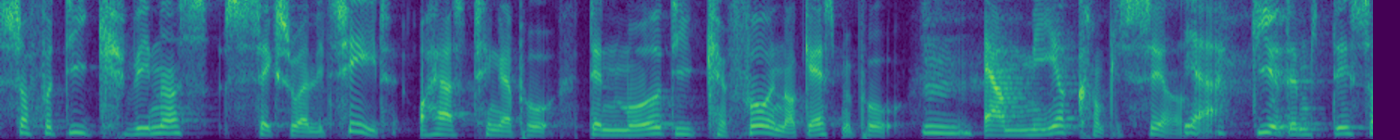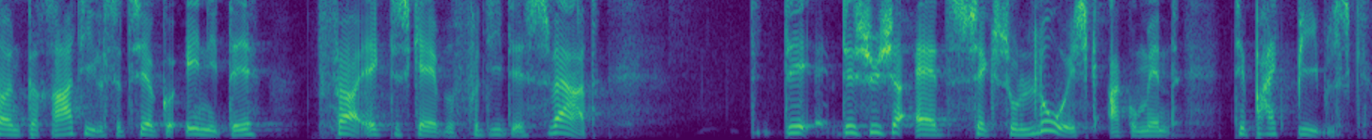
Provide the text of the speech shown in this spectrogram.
så fordi kvinders seksualitet, og her tænker jeg på, den måde, de kan få en orgasme på, mm. er mere kompliceret. Ja. Giver dem det så en berettigelse til at gå ind i det før ægteskabet, fordi det er svært. Det, det synes jeg er et seksologisk argument. Det er bare ikke bibelsk.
